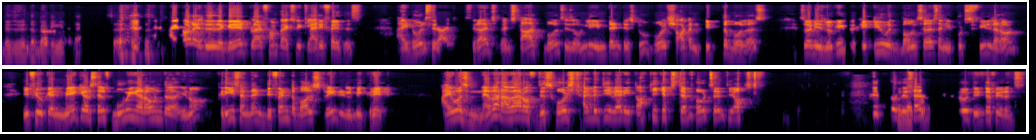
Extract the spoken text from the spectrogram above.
with, with the batting in attack. So. I thought this is a great platform to actually clarify this. I hmm. told Siraj, Siraj, when Starc bowls, his only intent is to bowl short and hit the bowlers. So when he's looking to hit you with bouncers and he puts field around, if you can make yourself moving around the you know crease and then defend the ball straight, it will be great. I was never aware of this whole strategy where he thought he can step outside the off. so, so this has with interference.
